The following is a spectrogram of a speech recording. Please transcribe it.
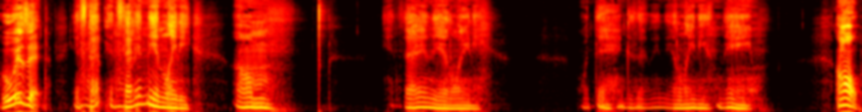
Who is it? It's that. It's that Indian lady. Um, it's that Indian lady. What the heck is that Indian lady's name? Oh,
